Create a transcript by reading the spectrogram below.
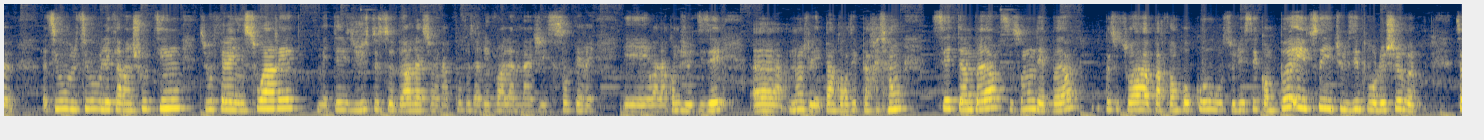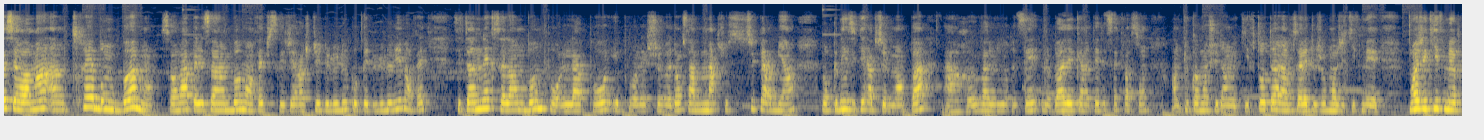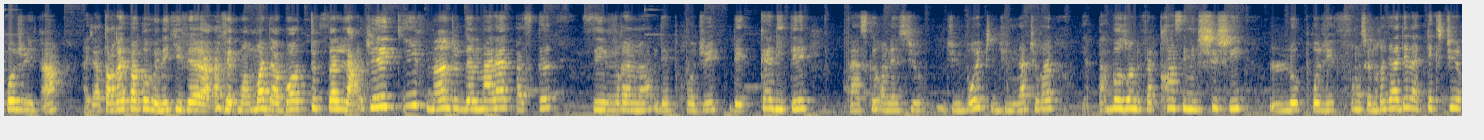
si vous, si vous voulez faire un shooting, si vous faites une soirée, mettez juste ce beurre là sur la peau, vous allez voir la magie s'opérer. Et voilà, comme je disais, euh, non, je ne l'ai pas encore dit, pardon, c'est un beurre, ce sont des beurres, que ce soit parfum coco ou celui-ci qu'on peut utiliser pour le cheveu. Ça, c'est vraiment un très bon baume. On va appeler ça un baume en fait, puisque j'ai rajouté de l'huile de coco et de l'huile d'olive en fait. C'est un excellent baume pour la peau et pour les cheveux. Donc, ça marche super bien. Donc, n'hésitez absolument pas à revaloriser le bas des caractères de cette façon En tout cas, moi, je suis dans le kiff total. Hein. Vous savez toujours, moi, je kiffe mes, moi, je kiffe produits. Hein. J'attendrai pas que vous venez kiffer avec moi. Moi, d'abord, toute seule là. Je kiffe, un truc de malade parce que c'est vraiment des produits de qualité parce qu'on est sur du brut, du naturel. Il n'y a pas besoin de faire 36 000 chichis. Le produit fonctionne. Regardez la texture.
